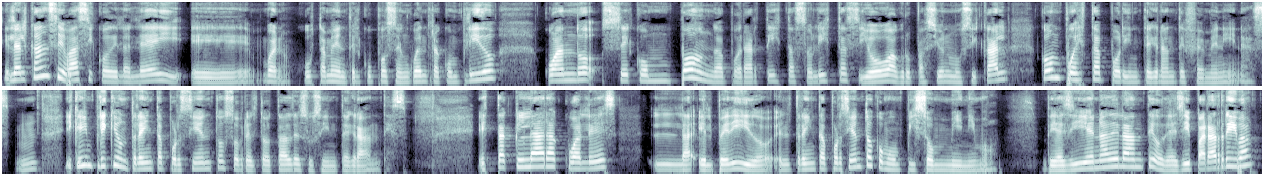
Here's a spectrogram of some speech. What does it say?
El alcance básico de la ley, eh, bueno, justamente el cupo se encuentra cumplido cuando se componga por artistas solistas y o agrupación musical compuesta por integrantes femeninas y que implique un 30% sobre el total de sus integrantes. Está clara cuál es el pedido, el 30% como un piso mínimo de allí en adelante o de allí para arriba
